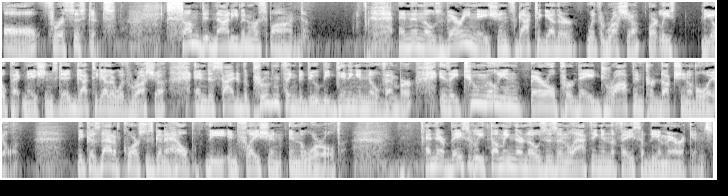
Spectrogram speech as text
all for assistance. Some did not even respond. And then those very nations got together with Russia, or at least the OPEC nations did, got together with Russia and decided the prudent thing to do beginning in November is a 2 million barrel per day drop in production of oil. Because that, of course, is going to help the inflation in the world and they're basically thumbing their noses and laughing in the face of the Americans.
